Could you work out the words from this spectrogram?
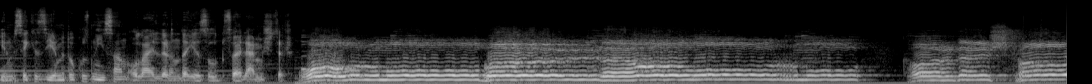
28-29 Nisan olaylarında yazılıp söylenmiştir. Olur mu böyle olur mu kardeş kardeşi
